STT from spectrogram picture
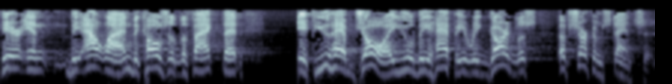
here in the outline because of the fact that if you have joy, you'll be happy regardless of circumstances.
